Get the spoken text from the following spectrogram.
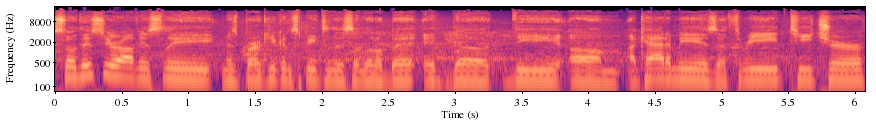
So this year, obviously, Ms. Burke, you can speak to this a little bit. It, the the um, academy is a three teacher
